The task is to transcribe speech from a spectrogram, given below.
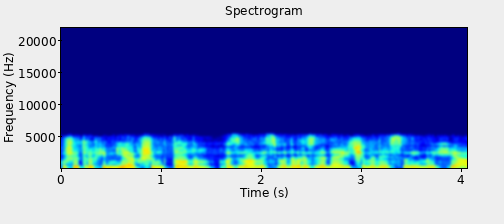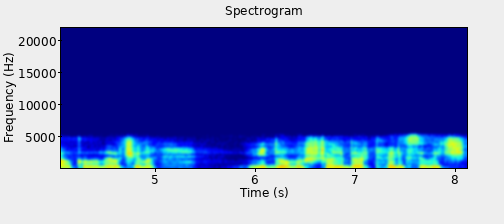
уже трохи м'якшим тоном озвалась вона, розглядаючи мене своїми фіалковими очима. Відомо, що Альберт Феліксович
